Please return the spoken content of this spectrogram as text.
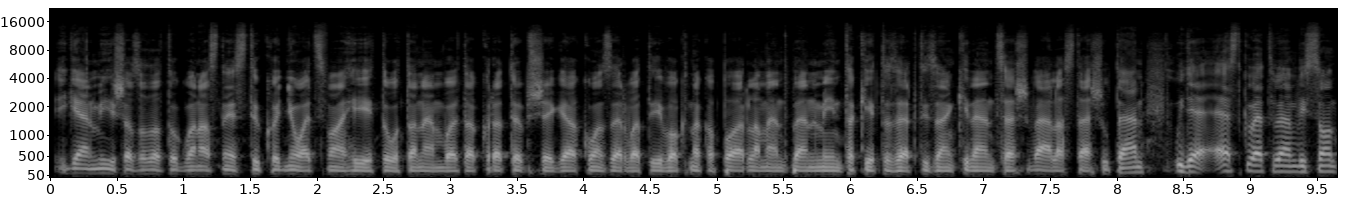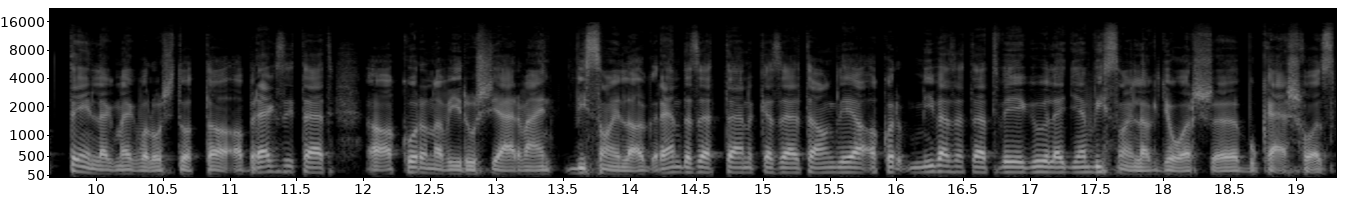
Igen, mi is az adatokban azt néztük, hogy 87 óta nem volt akkor a többsége a konzervatívoknak a parlamentben, mint a 2019-es választás után. Ugye ezt követően viszont tényleg megvalósította a Brexitet, a koronavírus járványt viszonylag rendezetten kezelte Anglia, akkor mi vezetett végül egy ilyen viszonylag gyors bukáshoz?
